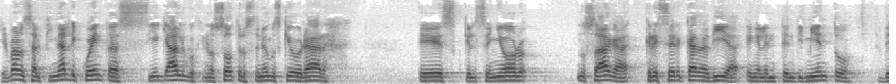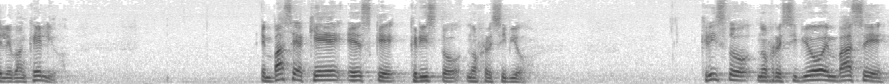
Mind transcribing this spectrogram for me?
hermanos, al final de cuentas, si hay algo que nosotros tenemos que orar, es que el Señor nos haga crecer cada día en el entendimiento del Evangelio. ¿En base a qué es que Cristo nos recibió? Cristo nos recibió en base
